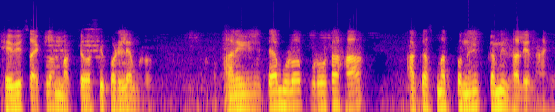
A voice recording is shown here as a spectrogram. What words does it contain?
हेवी सायक्लोन मागच्या वर्षी पडल्यामुळं. आणि त्यामुळं पुरवठा हा अकस्मातपणे कमी झालेला आहे.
